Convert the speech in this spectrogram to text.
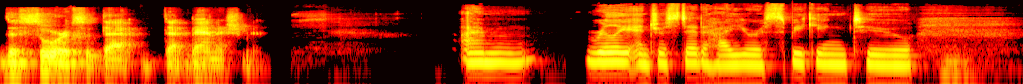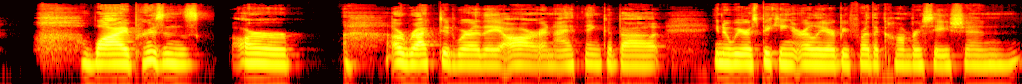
the source of that that banishment. I'm really interested how you were speaking to why prisons are erected where they are and I think about you know, we were speaking earlier before the conversation,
